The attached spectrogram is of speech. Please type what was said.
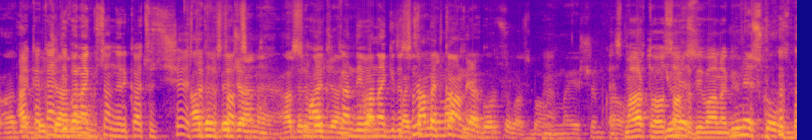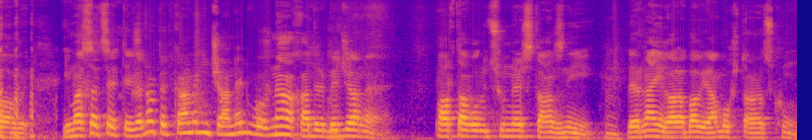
հայկական Ադրբեջանը դիվանագիտության ներկայացուցիչ չէ, Ադրբեջանը, Ադրբեջանը հայկական դիվանագիտությունը պետք է անի։ գործով է զբաղվում, ես չեմ Այս մարդը հոսախը դիվանագիտ- ՅՈՒՆԵՍԿՕ-ով զբաղվում։ Իմ ասած է դերանոր պետք է ամեն ինչ անել, որ նախ Ադրբեջանը պարտավորություններ ստանձնի Լեռնային Ղարաբաղի ամբողջ տարածքում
